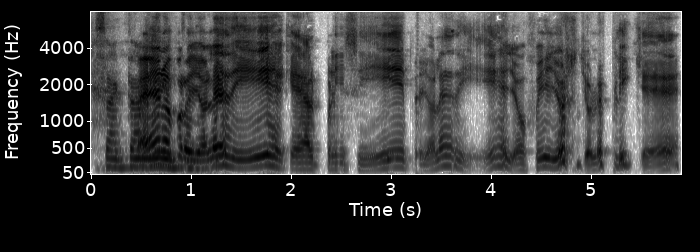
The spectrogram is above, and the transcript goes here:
Exactamente. Bueno, pero yo les dije que al principio, yo les dije, yo fui, yo, yo lo expliqué.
